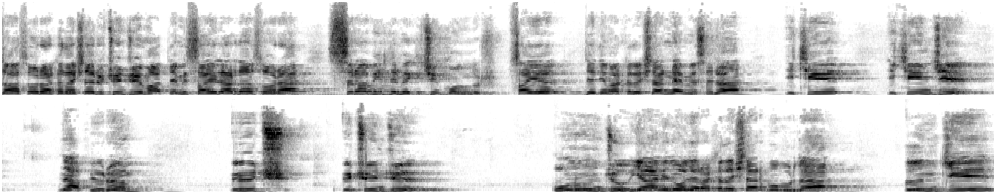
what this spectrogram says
Daha sonra arkadaşlar üçüncü maddemiz sayılardan sonra sıra bildirmek için konulur. Sayı dediğim arkadaşlar ne mesela? 2, ikinci ne yapıyorum? 3, üçüncü, onuncu yani ne oluyor arkadaşlar? Bu burada ıncı,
